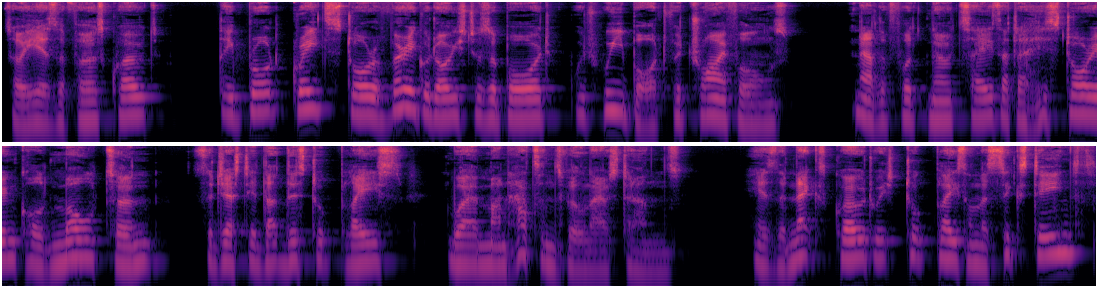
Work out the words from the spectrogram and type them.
So here's the first quote They brought great store of very good oysters aboard, which we bought for trifles. Now, the footnote says that a historian called Moulton suggested that this took place where Manhattansville now stands. Here's the next quote, which took place on the 16th.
